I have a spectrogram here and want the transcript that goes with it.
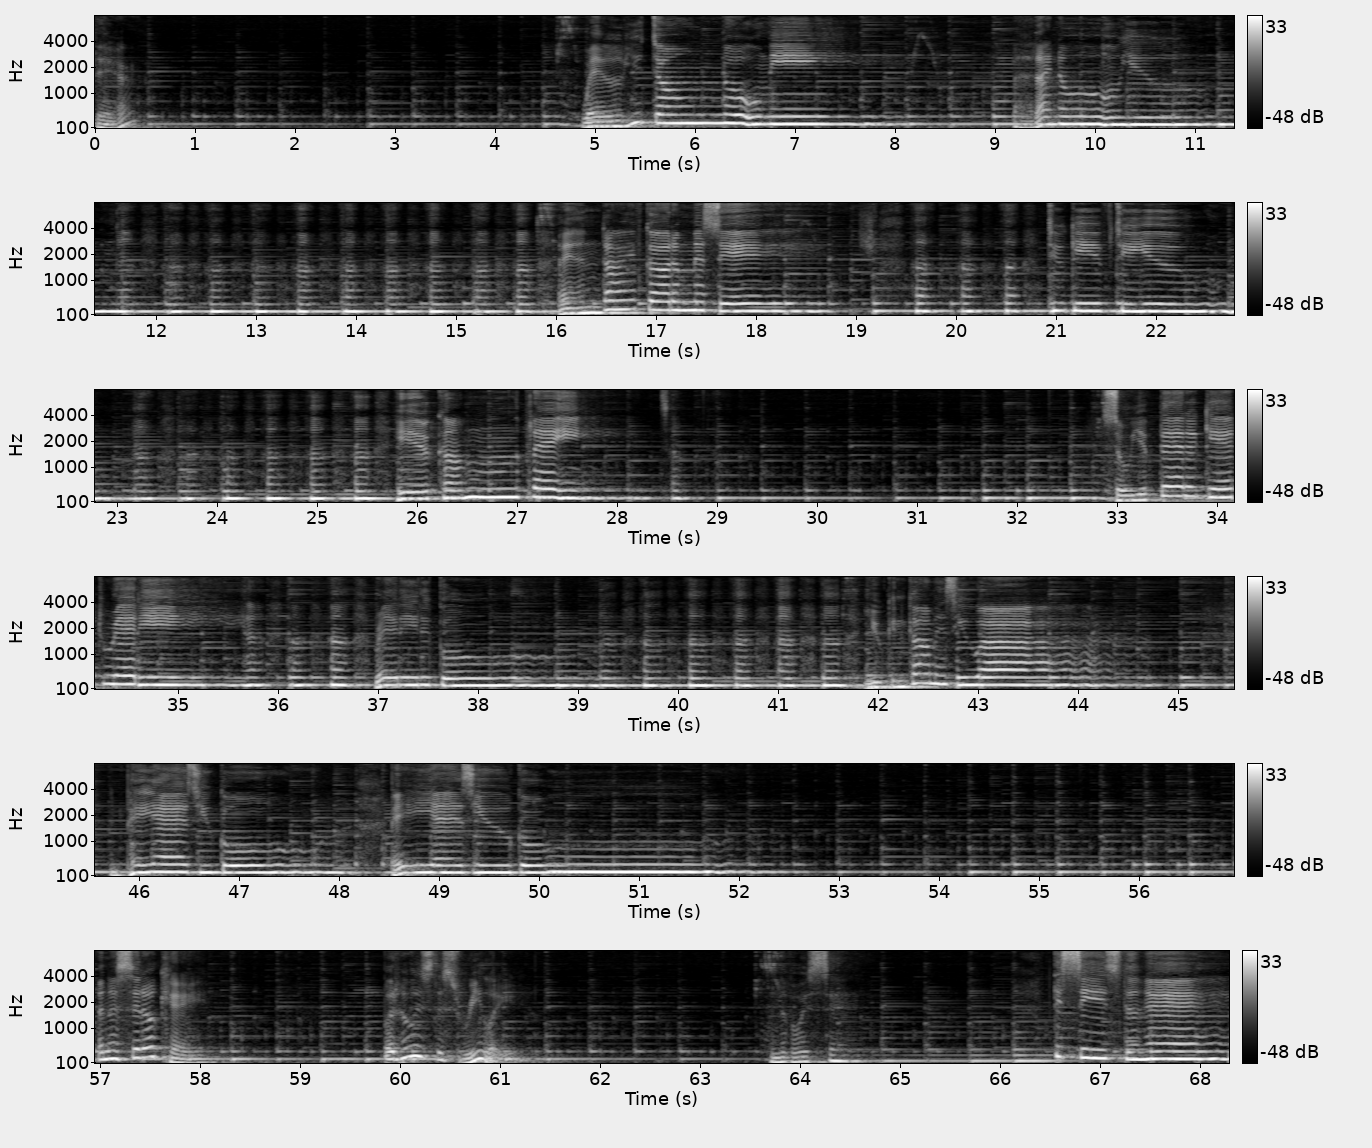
There? Well, you don't know me, but I know you. And I've got a message get ready, ready to go. You can come as you are and pay as you go, pay as you go. And I said, okay, but who is this really? And the voice said, This is the hand,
